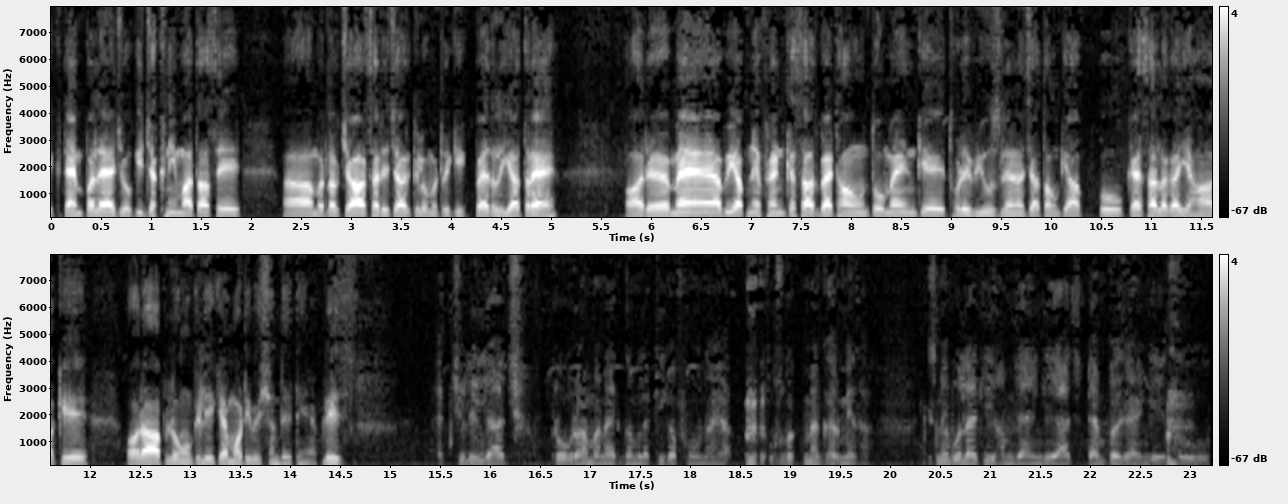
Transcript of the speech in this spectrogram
एक टेंपल है जो कि जखनी माता से आ, मतलब चार साढ़े चार किलोमीटर की पैदल यात्रा है। और मैं अभी अपने फ्रेंड के साथ बैठा हूँ तो मैं इनके थोड़े व्यूज़ लेना चाहता हूँ कि आपको कैसा लगा यहाँ के और आप लोगों के लिए क्या मोटिवेशन देते हैं। प्लीज़ एक्चुअली आज प्रोग्राम बना एकदम लकी का फ़ोन आया। उस वक्त मैं घर में था। इसने बोला कि हम जाएँगे, आज टेंपल जाएँगे तो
